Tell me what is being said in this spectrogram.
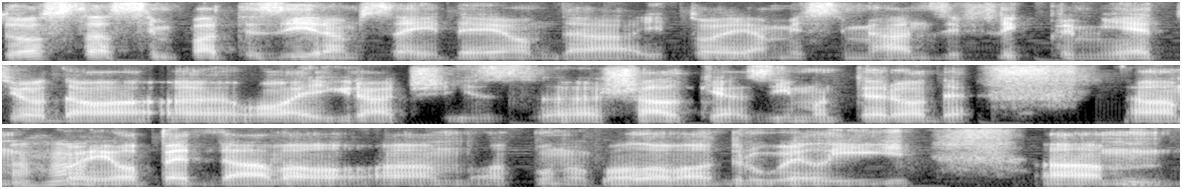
dosta simpatiziram sa idejom da, i to je, ja mislim, Hansi Flick primijetio da uh, ovaj igrač iz uh, Schalke, Simon Terode, um, Aha. koji je opet davao um, puno golova u drugoj ligi, um,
